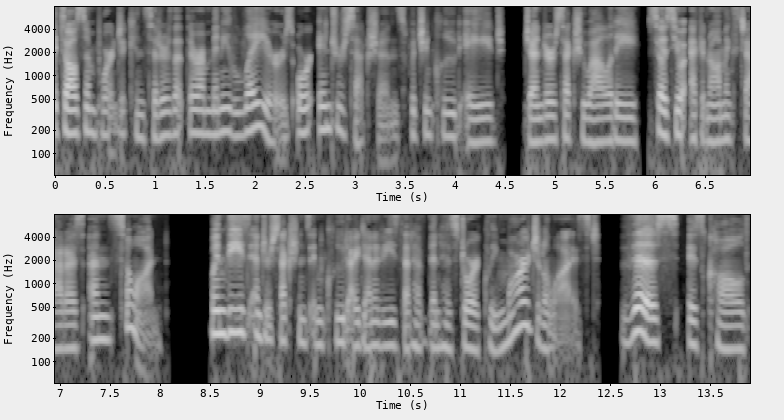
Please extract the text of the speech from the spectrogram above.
It's also important to consider that there are many layers or intersections, which include age, gender, sexuality, socioeconomic status, and so on. When these intersections include identities that have been historically marginalized, this is called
